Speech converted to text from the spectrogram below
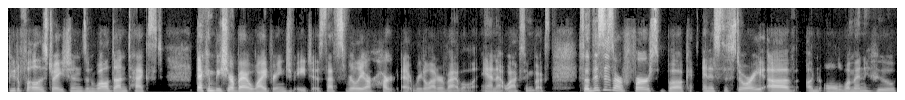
beautiful illustrations and well done text that can be shared by a wide range of ages. That's really our heart at Read Aloud Revival and at Waxwing Books. So, this is our first book, and it's the story of an old woman who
